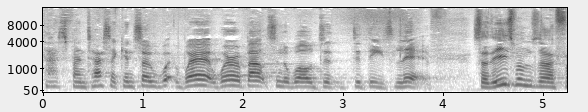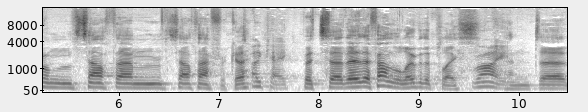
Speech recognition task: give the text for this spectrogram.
That's fantastic. And so, wh- where, whereabouts in the world did, did these live? So these ones are from South, um, South Africa, Okay. but uh, they're, they're found all over the place. Right. And uh,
